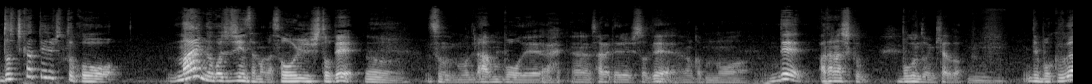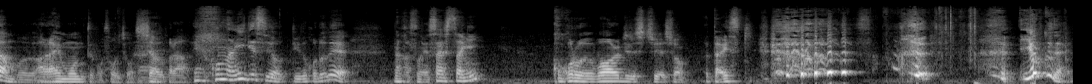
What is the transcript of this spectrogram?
どっちかっていうとちょっとこう前のご主人様がそういう人でうん。そのもう乱暴で、はい。うん、されてる人でなんかもうで新しく僕のとこに来たと。うん。で僕がもう洗い物ってこう掃除をしちゃうから、えこんなんいいですよっていうところでなんかその優しさに心を奪われるシチュエーション大好き。よくない？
